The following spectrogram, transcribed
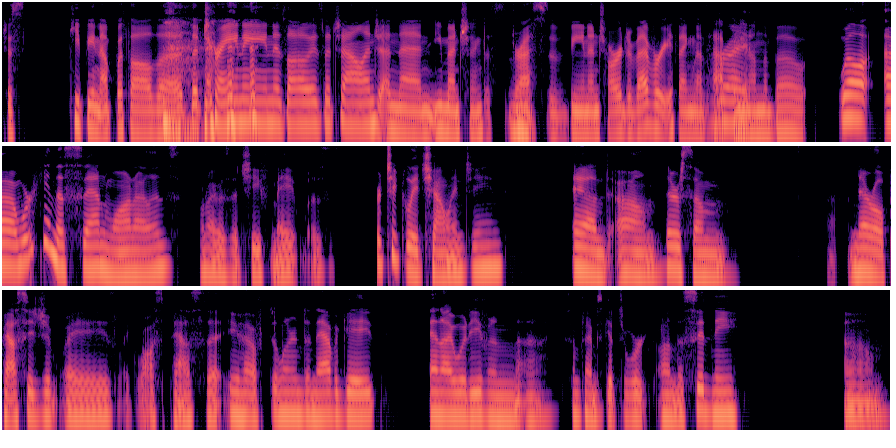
just keeping up with all the the training is always a challenge. And then you mentioned the stress of being in charge of everything that's happening Right. on the boat. Well, uh, working the San Juan Islands when I was a chief mate was particularly challenging, and um, there's some uh, narrow passageways like Wasp Pass that you have to learn to navigate. And I would even uh, sometimes get to work on the Sidney, um,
